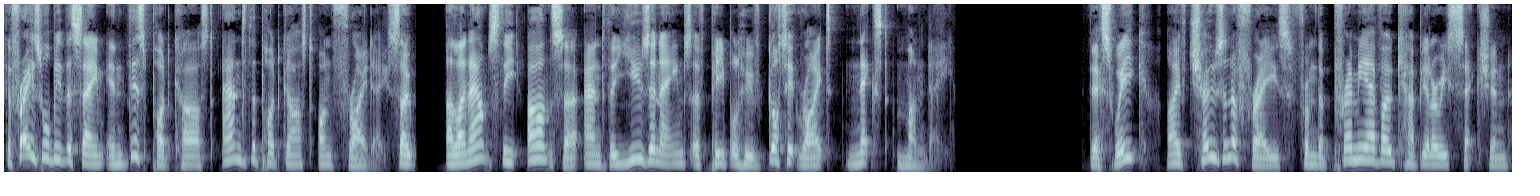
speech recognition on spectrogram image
The phrase will be the same in this podcast and the podcast on Friday, so I'll announce the answer and the usernames of people who've got it right next Monday. This week, I've chosen a phrase from the Premier Vocabulary section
